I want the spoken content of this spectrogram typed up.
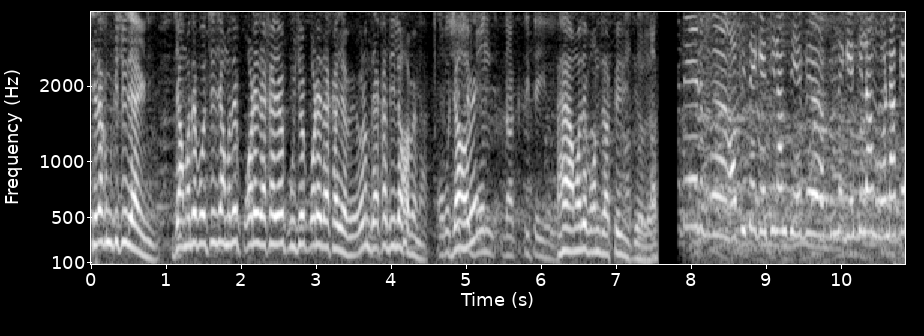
সেরকম কিছু দেয়নি। যে আমাদের বলছে যে আমাদের পরে দেখা যাবে পুজোর পরে দেখা যাবে। ওরকম দেখা দিলে হবে না। যা হবে হ্যাঁ আমাদের বন্ধ রাখতে দিতে হবে। আমাদের অফিসে গেছিলাম সিএফ এর অফিসে গেছিলাম। ওনাকে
